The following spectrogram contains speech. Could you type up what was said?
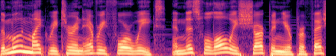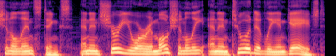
The moon might return every four weeks, and this will always sharpen your professional instincts and ensure you are emotionally and intuitively engaged,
